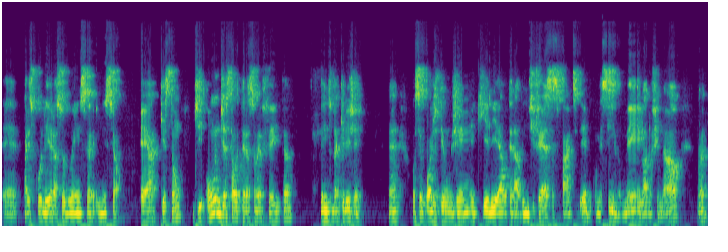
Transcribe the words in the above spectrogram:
é, para escolher a sua doença inicial. É a questão de onde essa alteração é feita dentro daquele gene. Né? Você pode ter um gene que ele é alterado em diversas partes dele, no comecinho, no meio, lá no final, né?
